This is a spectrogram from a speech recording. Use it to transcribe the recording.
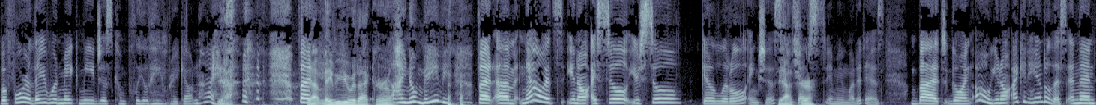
Before they would make me just completely break out in hives. Yeah. but yeah, maybe you were that girl. I know, maybe. but um, now it's you know, I still you're still get a little anxious. Yeah, sure. That's, I mean, what it is. But going, oh, you know, I can handle this. And then,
